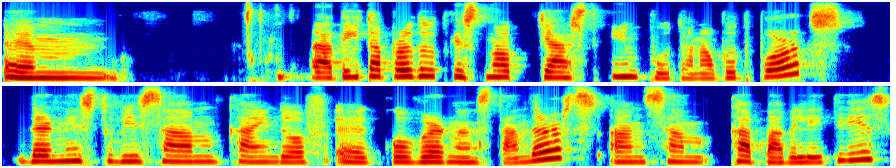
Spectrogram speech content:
um, a data product is not just input and output ports. There needs to be some kind of uh, governance standards and some capabilities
